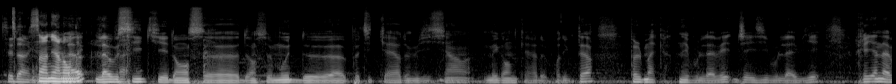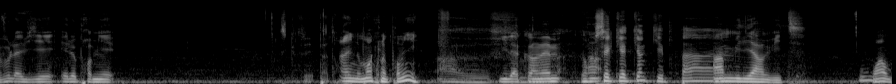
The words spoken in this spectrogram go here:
C'est dingue. C'est un Irlandais là, là aussi qui est dans ce, dans ce mood de euh, petite carrière de musicien, mais grande carrière de producteur. Paul McCartney, vous l'avez, Jay-Z, vous l'aviez, Rihanna, vous l'aviez, et le premier. Est-ce que vous n'avez pas trop Ah, il nous manque le premier. Ah, euh, Il a quand même Donc un- c'est quelqu'un qui est pas. 1 milliard 8. Waouh.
